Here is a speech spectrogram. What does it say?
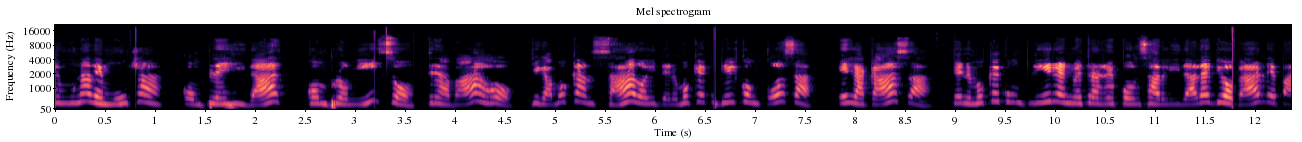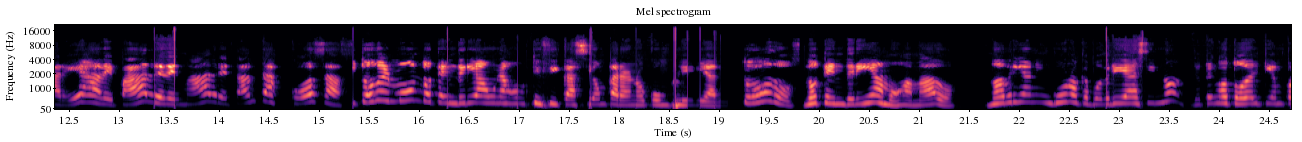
es una de mucha complejidad, compromiso, trabajo. Llegamos cansados y tenemos que cumplir con cosas en la casa. Tenemos que cumplir en nuestras responsabilidades de hogar, de pareja, de padre, de madre, tantas cosas. Y todo el mundo tendría una justificación para no cumplirle a Dios. Todos no tendríamos, amados No habría ninguno que podría decir, no, yo tengo todo el tiempo,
